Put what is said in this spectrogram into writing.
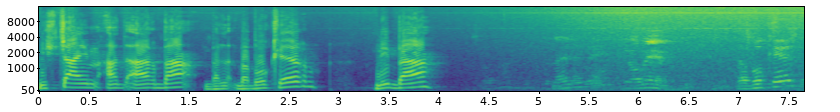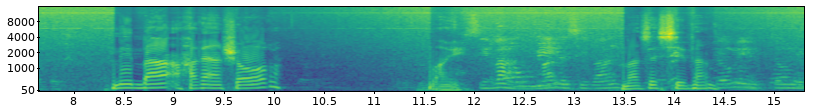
מ-2 עד 4 בבוקר, מי בא? בבוקר? מי בא אחרי השור? וואי. סיוון, מה זה סיוון? מה זה סיוון? תאומים, תאומים.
